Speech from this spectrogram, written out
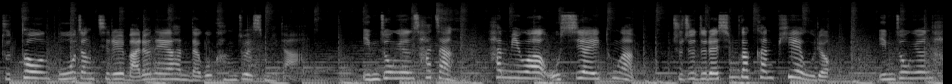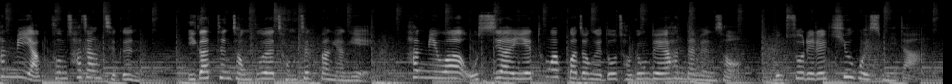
두터운 보호 장치를 마련해야 한다고 강조했습니다. 임종윤 사장, 한미와 OCI 통합, 주주들의 심각한 피해 우려. 임종윤 한미약품 사장 측은 이 같은 정부의 정책 방향이 한미와 OCI의 통합 과정에도 적용돼야 한다면서 목소리를 키우고 있습니다.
